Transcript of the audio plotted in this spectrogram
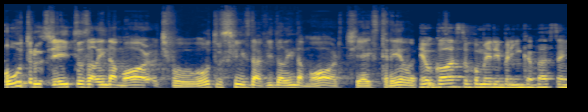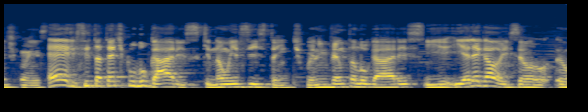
outros jeitos além da morte, tipo, outros fins da vida além da morte, a estrela. Eu gosto como ele brinca bastante com isso. É, ele cita até, tipo, lugares que não existem. Tipo, ele inventa lugares. E, e é legal isso. Eu, eu-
